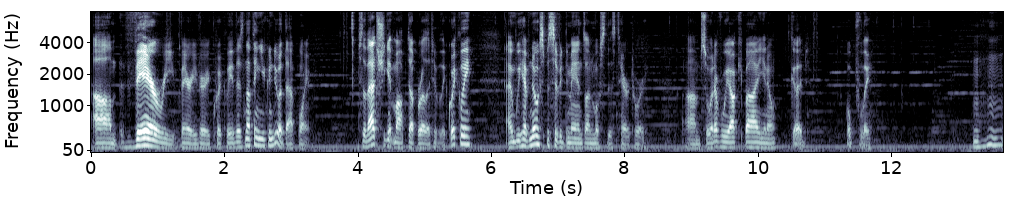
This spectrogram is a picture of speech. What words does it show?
um, very, very, very quickly. There's nothing you can do at that point. So that should get mopped up relatively quickly. And we have no specific demands on most of this territory. Um, so whatever we occupy, you know, good. Hopefully. Mm -hmm.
